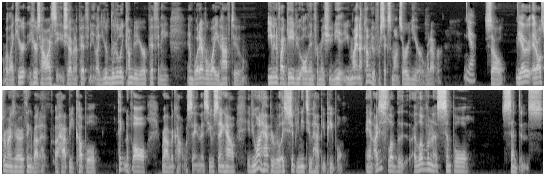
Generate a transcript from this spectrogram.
or like here here's how I see it. You should have an epiphany. Like you're literally come to your epiphany in whatever way you have to. Even if I gave you all the information you needed, you might not come to it for six months or a year or whatever. Yeah. So the other, it also reminds me of another thing about a, a happy couple. I think Naval Ravikant was saying this. He was saying how if you want a happy relationship, you need two happy people. And I just love the, I love when a simple sentence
